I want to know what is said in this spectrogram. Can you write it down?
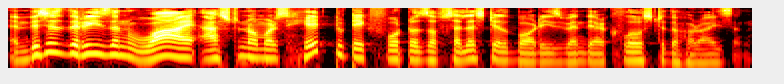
And this is the reason why astronomers hate to take photos of celestial bodies when they are close to the horizon.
